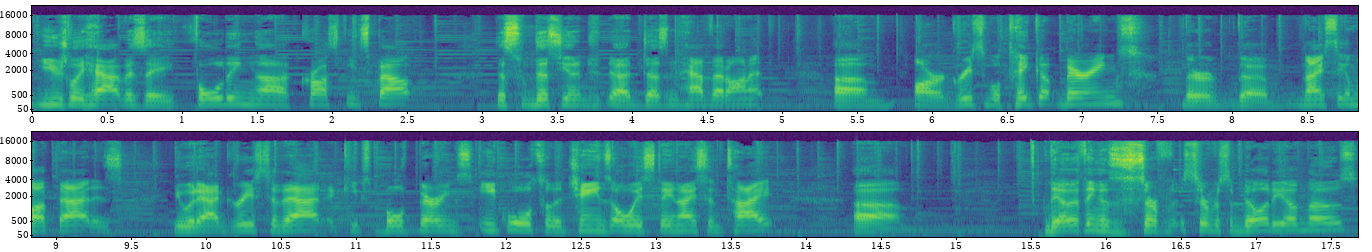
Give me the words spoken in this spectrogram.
usually have is a folding uh, crossfeed spout. This, this unit uh, doesn't have that on it. Um, our greasable take-up bearings, they're, the nice thing about that is you would add grease to that. It keeps both bearings equal so the chains always stay nice and tight. Um, the other thing is the serviceability of those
